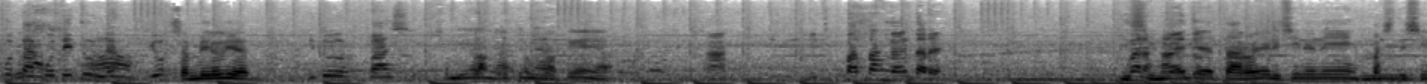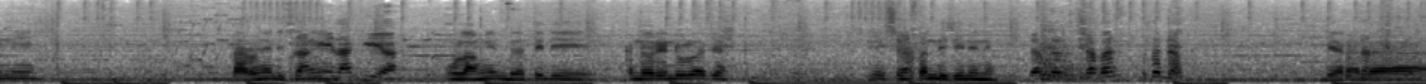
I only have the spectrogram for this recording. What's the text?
Ya Aku takut itu. Ah. Nah, yuk. Sambil lihat. Itu pas. sembilan oke ya Nah, itu patah nggak ntar ya? Di Gimana? sini Nah, aja, taruhnya di sini nih, pas di sini. Taruhnya di Ulangi sini. lagi ya. Ulangin berarti dikendorin dulu aja. Ini simpan di sini nih, Dapat bisa kan? Kita dah. biar ada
